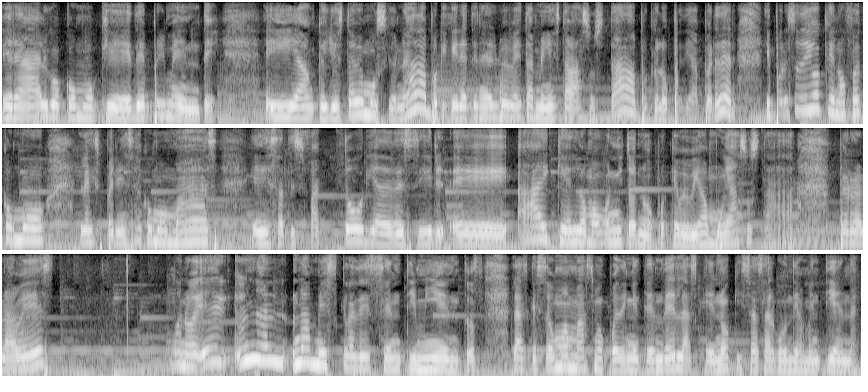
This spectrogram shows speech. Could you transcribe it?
era algo como que deprimente. Y aunque yo estaba emocionada porque quería tener el bebé, también estaba asustada porque lo podía perder. Y por eso digo que no fue como la experiencia como más eh, satisfactoria de decir, eh, ay, que es lo más bonito. No, porque vivía muy asustada. Pero a la vez bueno, es una, una, mezcla de sentimientos. Las que son mamás me pueden entender, las que no, quizás algún día me entiendan.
